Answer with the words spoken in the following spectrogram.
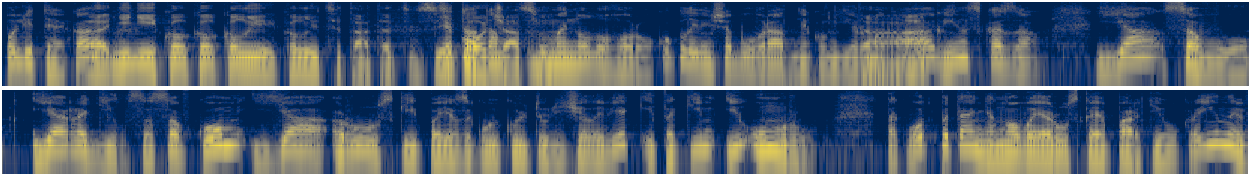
політека. А, ні, ні, коли, коли, коли цитата? З Цитата якого часу? минулого року, коли він ще був радником Єрмака, Так. він сказав: Я совок, я родился совком, я русский по язику і культурі чоловік, і таким і умру. Так от питання нова руська партія України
